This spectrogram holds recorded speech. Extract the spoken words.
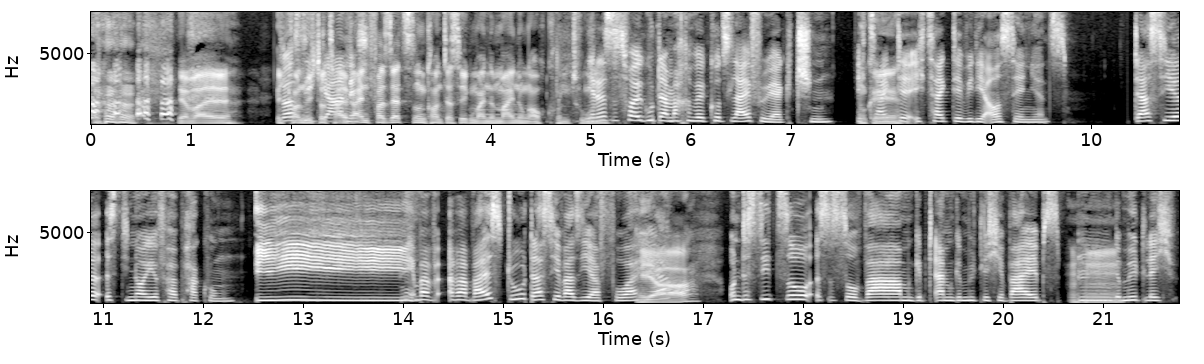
ja, weil ich konnte mich total reinversetzen und konnte deswegen meine Meinung auch kundtun. Ja, das ist voll gut, dann machen wir kurz Live-Reaction. Ich, Okay. zeig dir, ich zeig dir, wie die aussehen jetzt. Das hier ist die neue Verpackung. Ih. Nee, aber, aber weißt du, das hier war sie ja vorher. ja. Und es sieht so, es ist so warm, gibt einem gemütliche Vibes, mh, gemütlich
